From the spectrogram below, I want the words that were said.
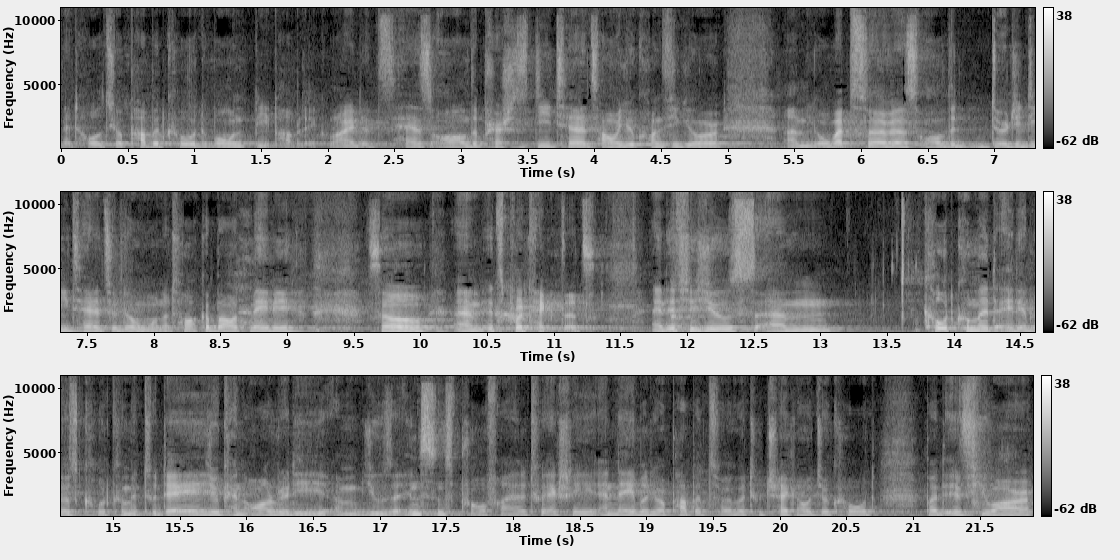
that holds your Puppet code won't be public, right? It has all the precious details, how you configure um, your web service, all the dirty details you don't want to talk about, maybe. So um, it's protected. And if you use um, code commit, AWS code commit today, you can already um, use an instance profile to actually enable your Puppet server to check out your code. But if you are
